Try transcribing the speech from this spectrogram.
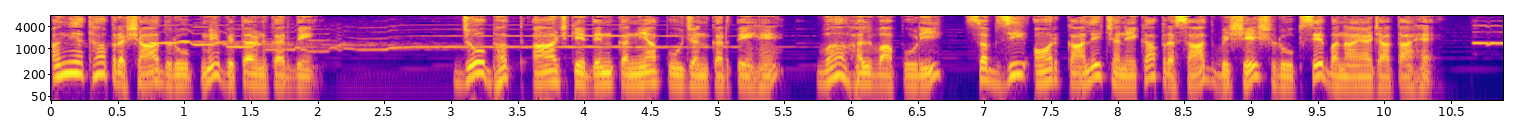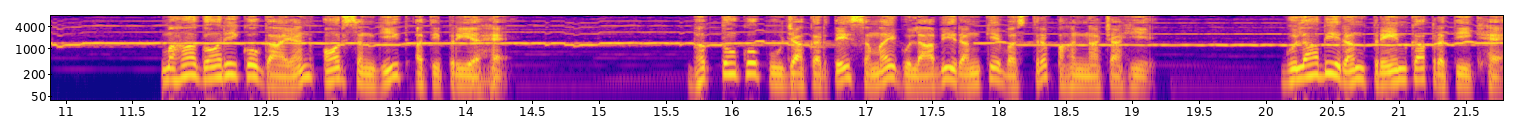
अन्यथा प्रसाद रूप में वितरण कर दें। जो भक्त आज के दिन कन्या पूजन करते हैं, वह हलवा पूड़ी सब्ज़ी और काले चने का प्रसाद विशेष रूप से बनाया जाता है। महागौरी को गायन और संगीत अति प्रिय है। भक्तों को पूजा करते समय गुलाबी रंग के वस्त्र पहनना चाहिए। गुलाबी रंग प्रेम का प्रतीक है।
